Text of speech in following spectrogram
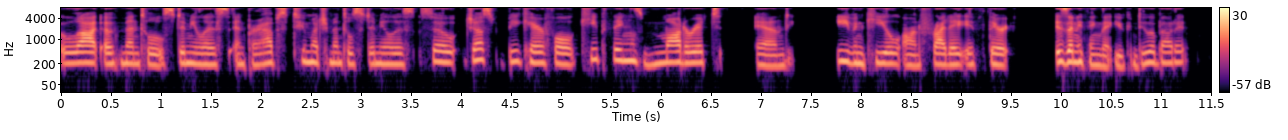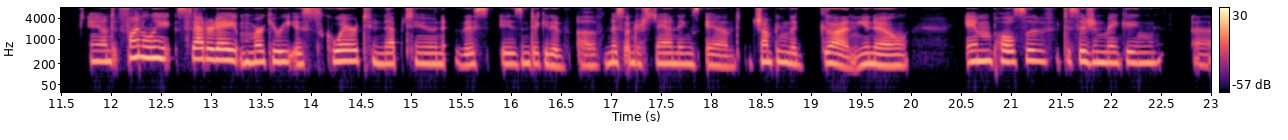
lot of mental stimulus and perhaps too much mental stimulus, so just be careful. Keep things moderate and even keel on Friday if there is anything that you can do about it. And finally, Saturday, Mercury is square to Neptune. This is indicative of misunderstandings and jumping the gun, you know, impulsive decision making, um,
